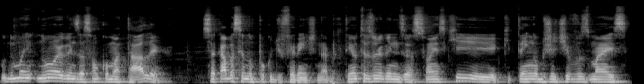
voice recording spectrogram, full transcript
numa, numa organização como a Thaler, isso acaba sendo um pouco diferente, né? Porque tem outras organizações que, que têm objetivos mais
